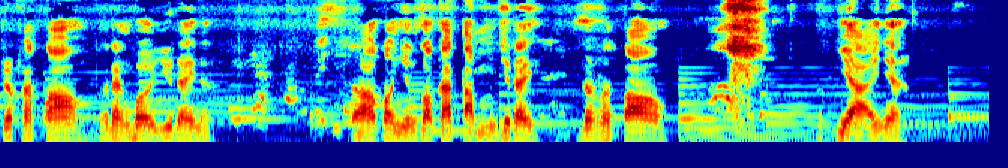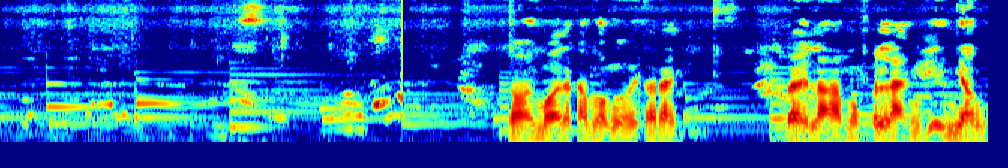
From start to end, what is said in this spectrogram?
Rất là to, nó đang bơi dưới đây nè. Đó, có những con cá tầm dưới đây, rất là to, rất dài nha. Rồi, mời tất cả mọi người tới đây. Đây là một cái làng dị nhân.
